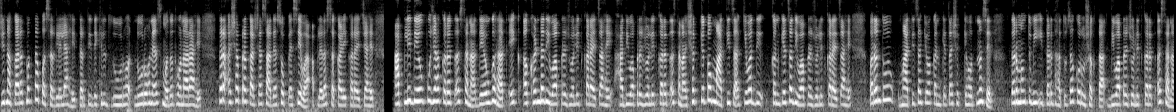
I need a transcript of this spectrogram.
जी नकारात्मकता पसरलेली आहे तर ती देखील दूर हो दूर होण्यास मदत होणार आहे. तर अशा प्रकारच्या साध्या सोप्या सेवा आपल्याला सकाळी करायच्या आहेत. आपली देवपूजा करत असताना देवघरात एक अखंड दिवा प्रज्वलित करायचा आहे. हा दिवा प्रज्वलित करत असताना शक्यतो मातीचा किंवा दि कणकेचा दिवा प्रज्वलित करायचा आहे. परंतु मातीचा किंवा कणकेचा शक्य होत नसेल तर मग तुम्ही इतर धातूचा करू शकता. दिवा प्रज्वलित करत असताना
